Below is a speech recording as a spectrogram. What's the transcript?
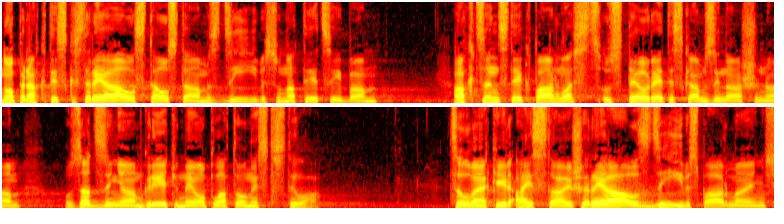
No praktiskas, reālas, taustāmas dzīves un attiecībām akcents tiek pārnests uz teorētiskām zināšanām, uz atziņām grieķu neoplatonistu stilā. Cilvēki ir aizstājuši reālas dzīves pārmaiņas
